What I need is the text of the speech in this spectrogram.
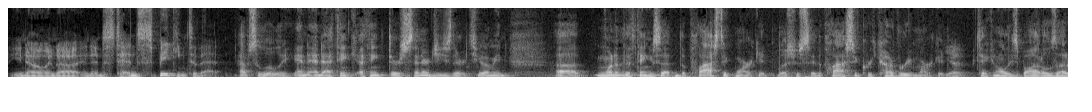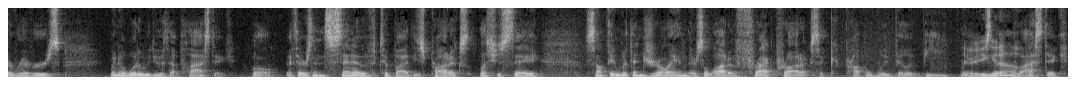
You know, and uh, and, and, and speaking to that. Absolutely, and and I think I think there's synergies there too. I mean, uh, one of the things that the plastic market, let's just say the plastic recovery market, Yep. taking all these bottles out of rivers, you know, what do we do with that plastic? Well, if there's an incentive to buy these products, let's just say something within drilling, there's a lot of frac products that could probably be, There you reused out of go. plastic.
